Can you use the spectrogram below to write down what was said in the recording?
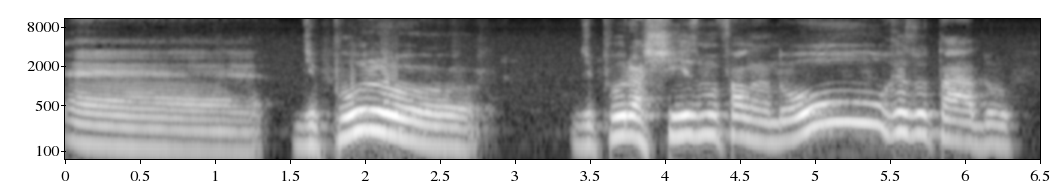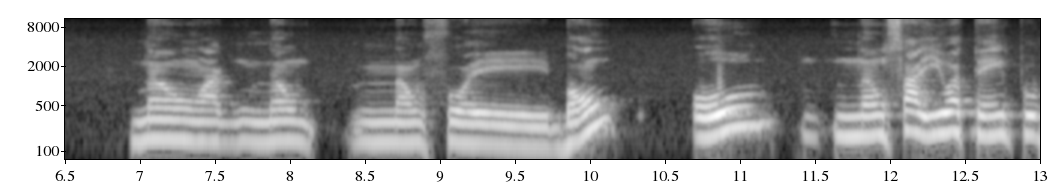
É, de puro de puro achismo falando ou o resultado não, não, não foi bom ou não saiu a tempo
